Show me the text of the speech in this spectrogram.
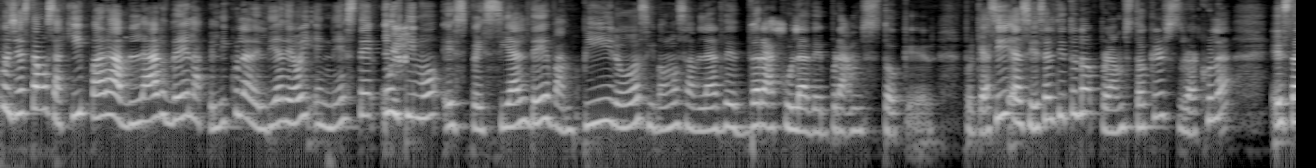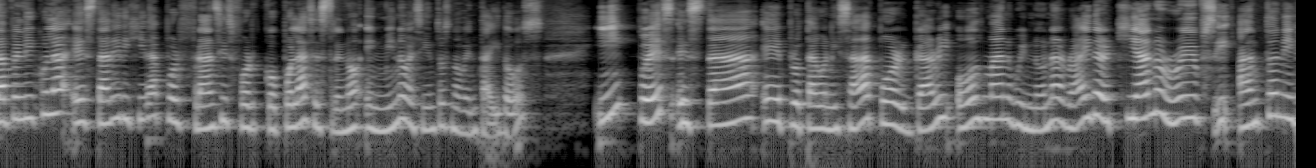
Pues ya estamos aquí para hablar de la película del día de hoy en este último especial de vampiros y vamos a hablar de Drácula de Bram Stoker, porque así así es el título, Bram Stoker's Drácula. Esta película está dirigida por Francis Ford Coppola, se estrenó en 1992. Y pues está eh, protagonizada por Gary Oldman, Winona Ryder, Keanu Reeves y Anthony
